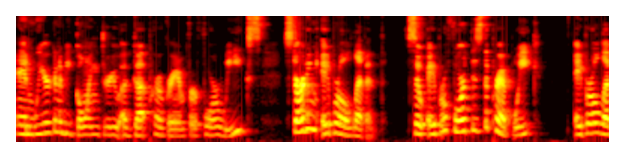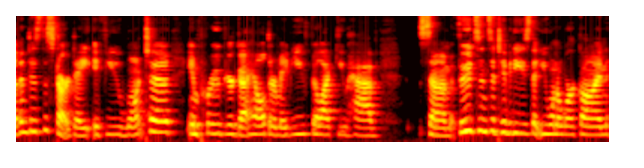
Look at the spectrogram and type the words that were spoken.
and we are going to be going through a gut program for 4 weeks starting April 11th. So April 4th is the prep week. April 11th is the start date. If you want to improve your gut health or maybe you feel like you have some food sensitivities that you want to work on,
